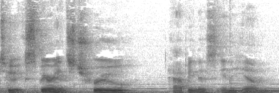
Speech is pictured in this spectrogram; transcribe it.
to experience true happiness in him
